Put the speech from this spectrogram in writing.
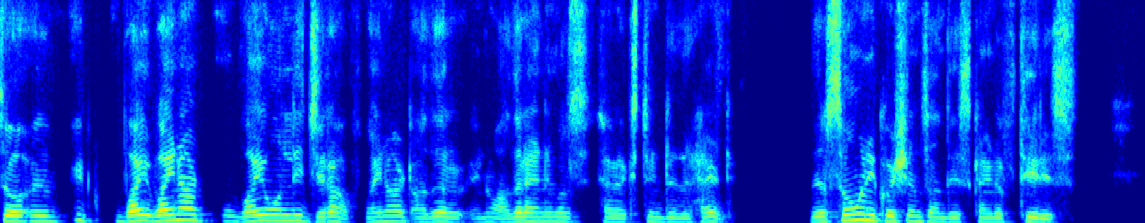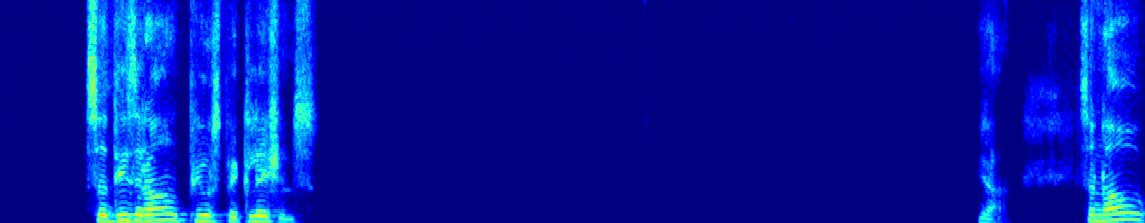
so uh, it, why why not why only giraffe? Why not other you know other animals have extended their head? There are so many questions on this kind of theories. So these are all pure speculations. Yeah. So now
